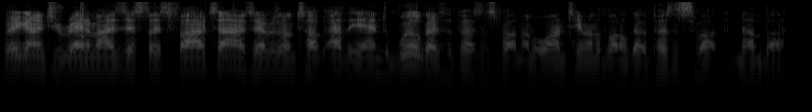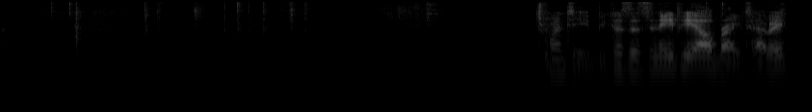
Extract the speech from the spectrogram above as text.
We're going to randomize this list five times. Whoever's on top at the end will go to the person spot number one. Team on the bottom go to the person spot number 20 because it's an EPL break, Tabby.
